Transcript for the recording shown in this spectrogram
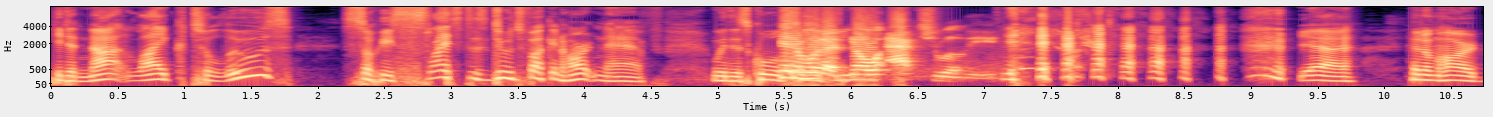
He did not like to lose, so he sliced this dude's fucking heart in half with his cool Hit him sword. with a no, actually. yeah, hit him hard.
